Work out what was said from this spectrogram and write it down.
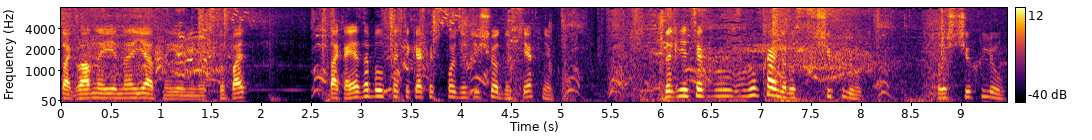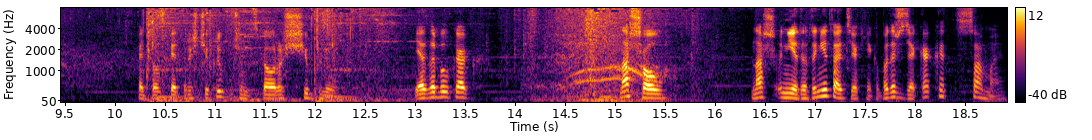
Так, главное ей на яд на ее не наступать. Так, а я забыл, кстати, как использовать еще одну технику. Да я тебя ру- руками расщеплю. Расчехлю. Хотел сказать расчехлю, почему-то сказал расщеплю. Я забыл, как... Нашел. Наш... Нет, это не та техника. Подождите, а как это самое?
